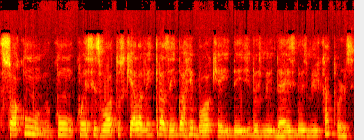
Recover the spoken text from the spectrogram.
só com, com, com esses votos que ela vem trazendo a reboque aí desde 2010 e 2014.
